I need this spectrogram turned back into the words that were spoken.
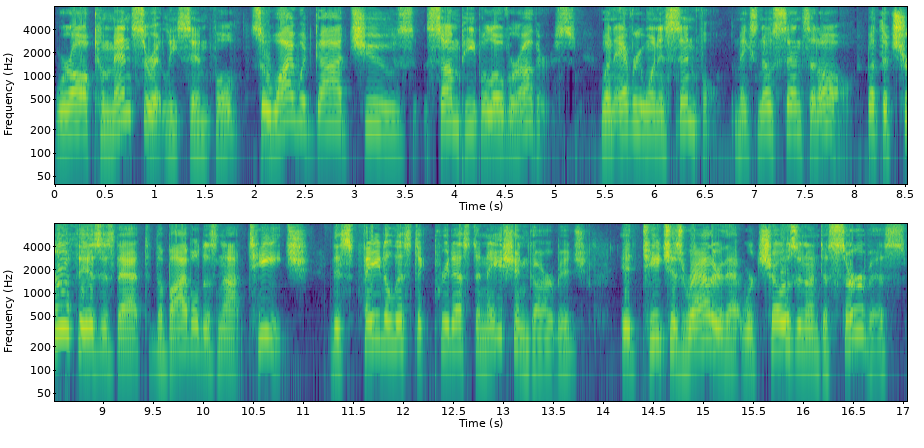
We're all commensurately sinful. So why would God choose some people over others? When everyone is sinful. It makes no sense at all. But the truth is is that the Bible does not teach this fatalistic predestination garbage. It teaches rather that we're chosen unto service.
